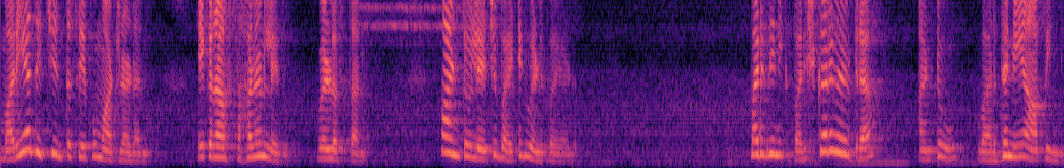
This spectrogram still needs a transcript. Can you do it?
మర్యాద ఇచ్చి ఇంతసేపు మాట్లాడాను. ఇక నా సహనం లేదు. వెళ్ళొస్తాను అంటూ లేచి బయటికి వెళ్ళిపోయాడు. మరి దీనికి పరిష్కారం ఏమిట్రా? అంటూ వర్ధని ఆపింది.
